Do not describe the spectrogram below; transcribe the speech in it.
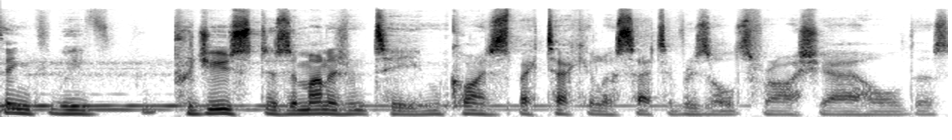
think we've produced as a management team quite a spectacular set of results for our shareholders.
